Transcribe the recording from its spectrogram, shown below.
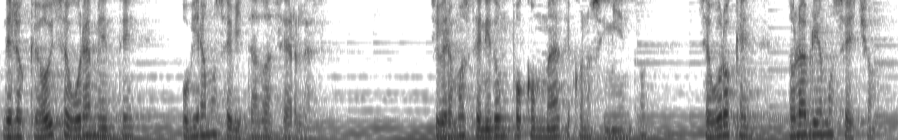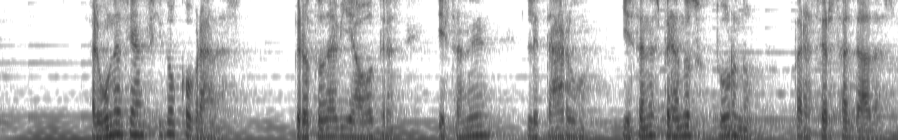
de lo que hoy seguramente hubiéramos evitado hacerlas. Si hubiéramos tenido un poco más de conocimiento, Seguro que no lo habríamos hecho. Algunas ya han sido cobradas, pero todavía otras están en letargo y están esperando su turno para ser saldadas.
